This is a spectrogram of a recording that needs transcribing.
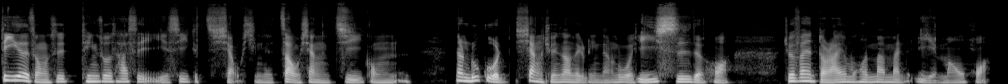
第二种是听说它是也是一个小型的照相机功能，那如果项圈上这个铃铛如果遗失的话。就会发现哆啦 A 梦会慢慢的野猫化，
